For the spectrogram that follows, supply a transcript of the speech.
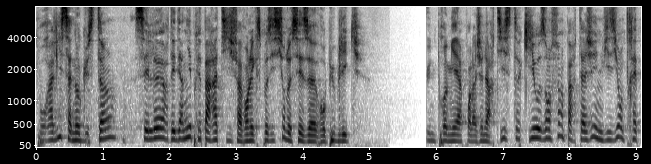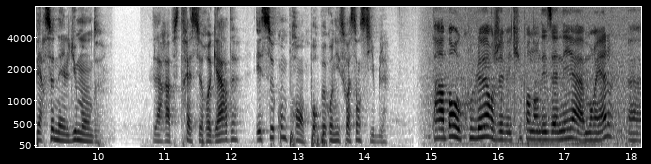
Pour Alice Anne-Augustin, c'est l'heure des derniers préparatifs avant l'exposition de ses œuvres au public. Une première pour la jeune artiste qui ose enfin partager une vision très personnelle du monde. L'art abstrait se regarde et se comprend pour peu qu'on y soit sensible. Par rapport aux couleurs, j'ai vécu pendant des années à Montréal, euh,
